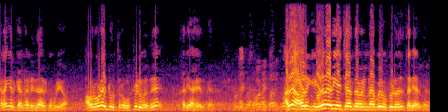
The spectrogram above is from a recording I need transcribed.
கலைஞர் கருணாநிதி தான் இருக்க முடியும். அவரோட இன்னொருத்தரை ஒப்பிடுவது சரியாக இருக்காது. அது அவருக்கு எதிரணியை சேர்ந்தவர் போய் ஒப்பிடுவது சரியா இருக்காது.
